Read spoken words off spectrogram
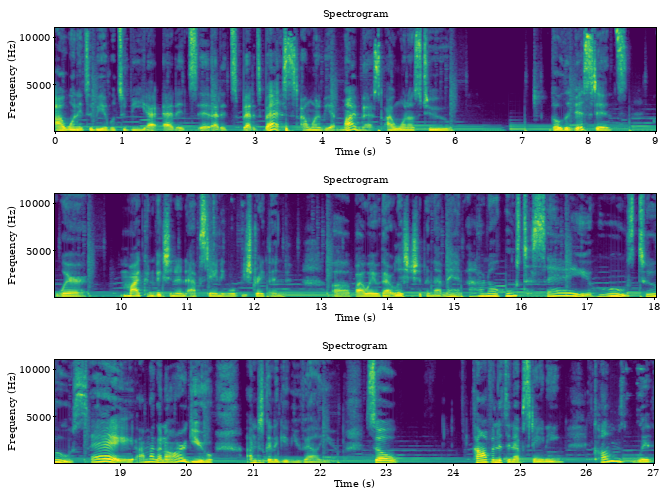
I want it to be able to be at, at its at its at its best. I want to be at my best. I want us to go the distance where my conviction and abstaining will be strengthened uh, by way of that relationship and that man. I don't know who's to say, who's to say. I'm not going to argue. I'm just going to give you value. So, confidence in abstaining comes with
